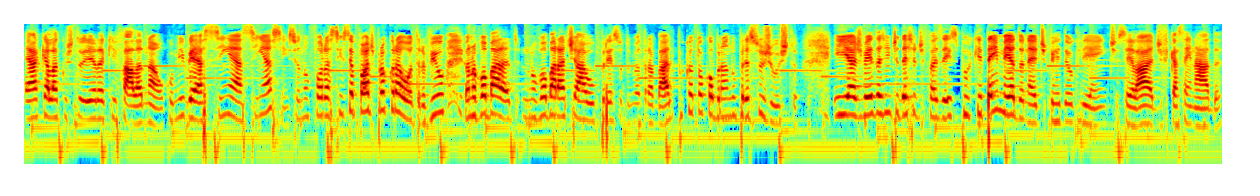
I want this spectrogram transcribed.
é aquela costureira que fala: não, comigo é assim, é assim, é assim. Se não for assim, você pode procurar outra, viu? Eu não vou, não vou baratear o preço do meu trabalho porque eu tô cobrando um preço justo. E às vezes a gente deixa de fazer isso porque tem medo, né, de perder o cliente, sei lá, de ficar sem nada.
